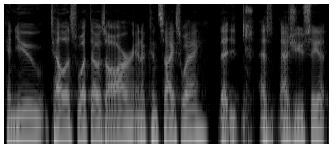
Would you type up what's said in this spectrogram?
Can you tell us what those are in a concise way that as as you see it?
